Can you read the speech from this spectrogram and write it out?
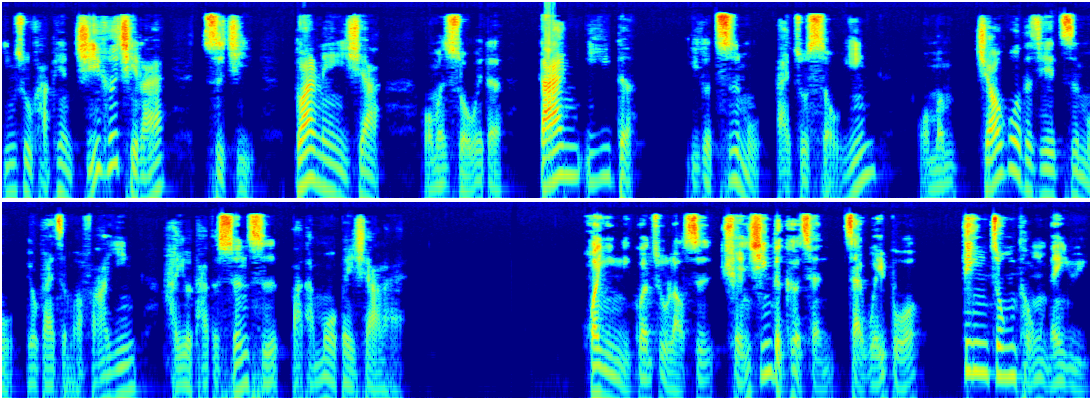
音素卡片集合起来，自己锻炼一下我们所谓的单一的一个字母来做首音。我们教过的这些字母又该怎么发音？还有它的生词，把它默背下来。欢迎你关注老师全新的课程，在微博丁中同美语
